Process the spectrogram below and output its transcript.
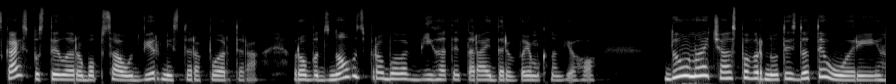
Скай спустила робопса у двір містера Портера. Робот знову спробував бігати, та райдер вимкнув його. Думаю, час повернутись до теорії,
